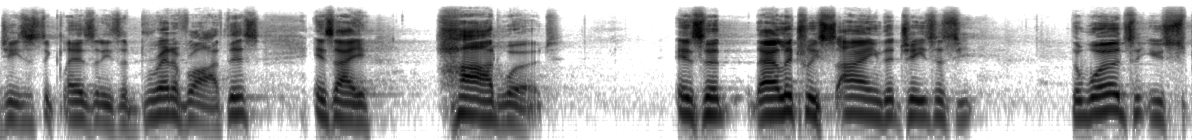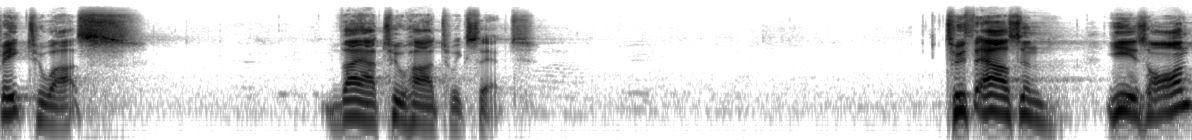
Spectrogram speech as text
Jesus declares that he's the bread of life. This is a hard word. Is that they are literally saying that Jesus, the words that you speak to us, they are too hard to accept. 2,000 years on,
